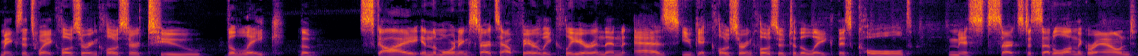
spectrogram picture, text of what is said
makes its way closer and closer to the lake. The sky in the morning starts out fairly clear, and then as you get closer and closer to the lake, this cold mist starts to settle on the ground,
